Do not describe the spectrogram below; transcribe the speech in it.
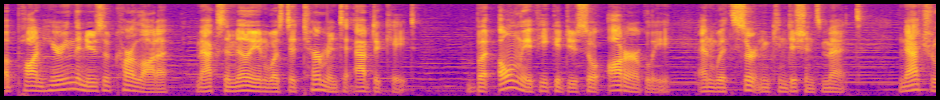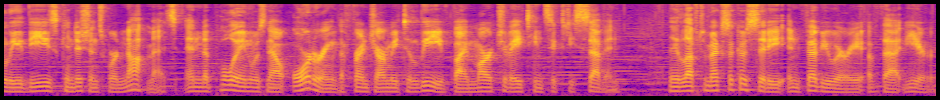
Upon hearing the news of Carlotta, Maximilian was determined to abdicate, but only if he could do so honorably and with certain conditions met. Naturally, these conditions were not met, and Napoleon was now ordering the French army to leave by March of 1867. They left Mexico City in February of that year.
